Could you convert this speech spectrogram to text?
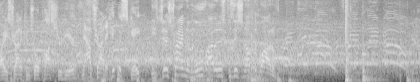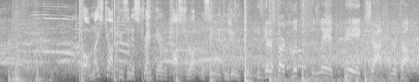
All right, he's trying to control posture here. Now trying to hip escape. He's just trying to move out of this position off the bottom. Oh, nice job using his strength there to posture up. We'll see what he can do. He's going to start looking to land big shots from the top.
